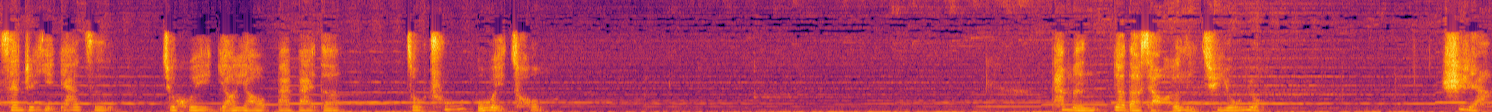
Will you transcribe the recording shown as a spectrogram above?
三只野鸭子就会摇摇摆摆的走出芦苇丛。他们要到小河里去游泳。是呀，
